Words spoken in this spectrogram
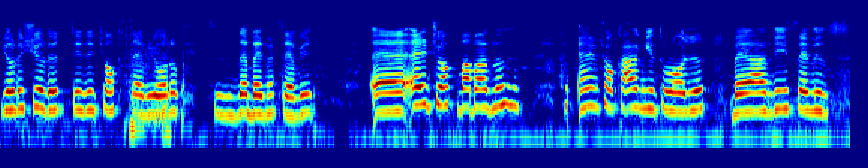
görüşürüz. Sizi çok seviyorum. Siz de beni sevin. Ee, en çok babanı en çok hangi trolü beğendiyseniz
